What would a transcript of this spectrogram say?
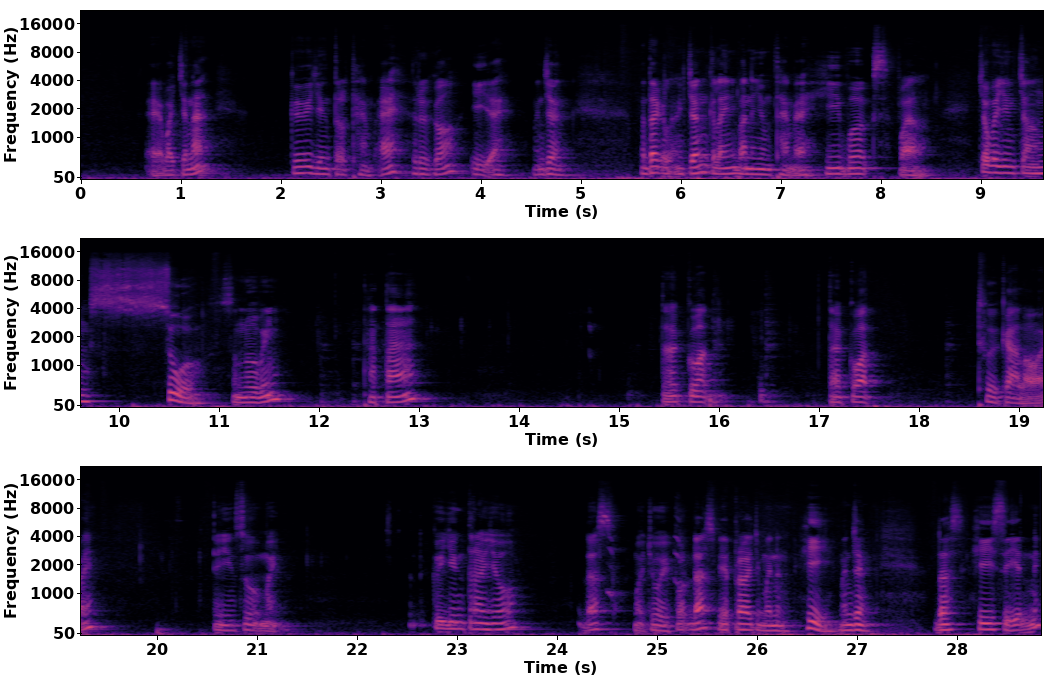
3អវចនៈគឺយើងត្រូវថែម s ឬក៏ es មិនអញ្ចឹងប៉ុន្តែអញ្ចឹងកន្លែងនេះបានខ្ញុំថែម s he works well ចុះបើយើងចង់សួរសំណួរវិញថាតើតើគាត់តើគាត់ ធ្វើការល្អឯងតែយើងសួរមិនគឺយើងត្រូវយក does មកជួយព្រោះ does វាប្រើជាមួយនឹង he មិនអញ្ចឹង does he see it នេះ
